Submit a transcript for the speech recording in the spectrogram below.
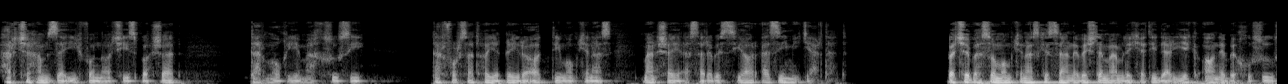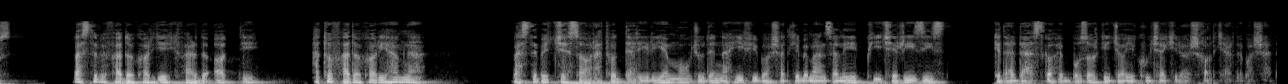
هرچه هم ضعیف و ناچیز باشد در موقع مخصوصی در فرصتهای غیر عادی ممکن است منشأ اثر بسیار عظیمی گردد. و چه بسا ممکن است که سرنوشت مملکتی در یک آنه به خصوص بسته به فداکاری یک فرد عادی حتی فداکاری هم نه بسته به جسارت و دلیری موجود نحیفی باشد که به منزله پیچ ریزی است که در دستگاه بزرگی جای کوچکی را اشغال کرده باشد.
